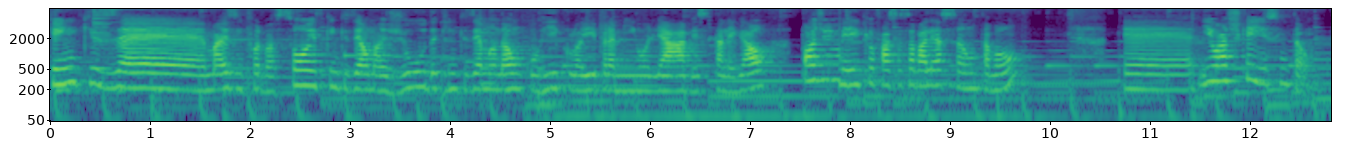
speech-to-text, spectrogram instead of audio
quem quiser mais informações, quem quiser uma ajuda, quem quiser mandar um currículo aí para mim olhar, ver se tá legal, pode ir e-mail que eu faço essa avaliação, tá bom? É... E eu acho que é isso então.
